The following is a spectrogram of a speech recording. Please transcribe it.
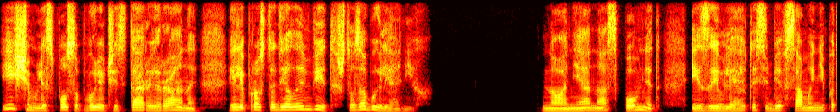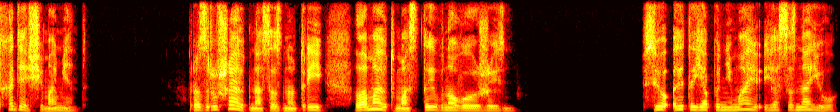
Ищем ли способ вылечить старые раны или просто делаем вид, что забыли о них? Но они о нас помнят и заявляют о себе в самый неподходящий момент. Разрушают нас изнутри, ломают мосты в новую жизнь. Все это я понимаю и осознаю,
